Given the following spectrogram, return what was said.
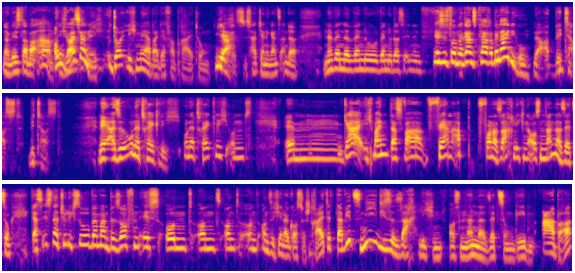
Dann wirst du aber arm. Ich weiß ja nicht. Deutlich mehr bei der Verbreitung. Ja. Es, es hat ja eine ganz andere, ne, wenn du, wenn du, wenn du das in den, Es ist doch eine ganz klare Beleidigung. ja, bitterst, bitterst. Nee, also unerträglich, unerträglich und ähm, ja, ich meine, das war fernab von einer sachlichen Auseinandersetzung. Das ist natürlich so, wenn man besoffen ist und und und und, und sich in der Gosse streitet, da wird's nie diese sachlichen Auseinandersetzungen geben. Aber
